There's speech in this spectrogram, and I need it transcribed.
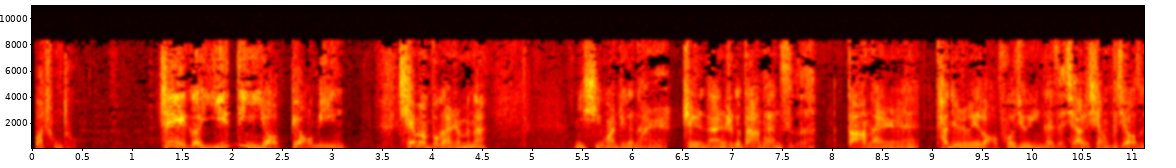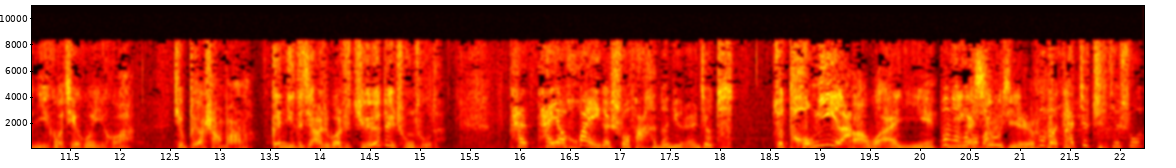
观冲突。这个一定要表明，千万不敢什么呢？你喜欢这个男人，这个男人是个大男子、大男人，他就认为老婆就应该在家里相夫教子。你跟我结婚以后啊，就不要上班了，跟你的价值观是绝对冲突的他他要换一个说法，很多女人就就同意了。啊！我爱你，不不你应该休息是吧？不不，他就直接说：“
